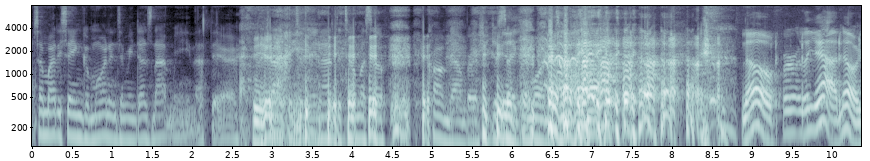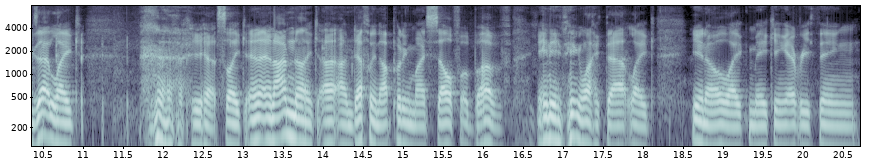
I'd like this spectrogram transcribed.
somebody saying good morning to me does not mean that they're attracted to me, and I have to tell myself, "Calm down, bro." She just said good morning. no, for yeah, no, exactly. Like, yes, like, and, and I'm like, I, I'm definitely not putting myself above anything like that. Like, you know, like making everything,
